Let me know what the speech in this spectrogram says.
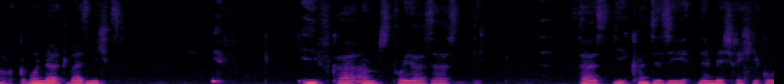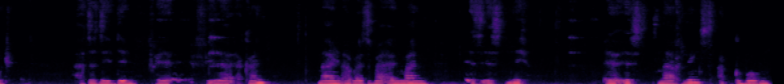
noch gewundert, weil nichts Ivka am Steuer saß. Die, saß, die kannte sie nämlich richtig gut. Hatte sie den Fehler erkannt? Nein, aber es war ein Mann. Es ist nicht. Er ist nach links abgebogen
